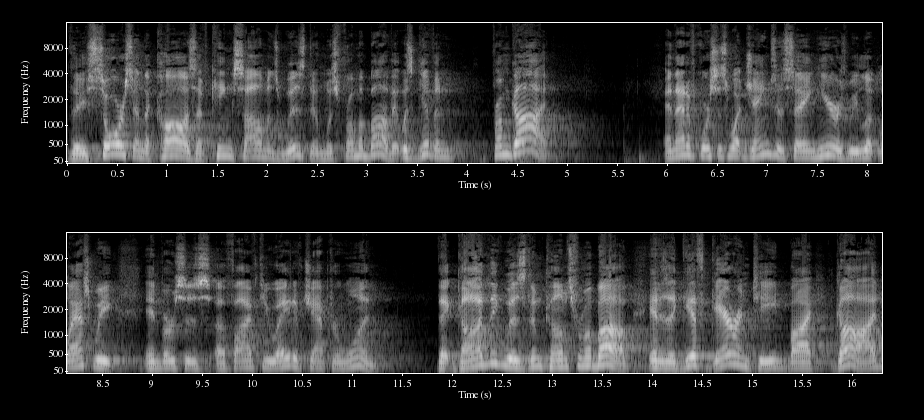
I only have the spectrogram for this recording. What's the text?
The source and the cause of King Solomon's wisdom was from above, it was given from God. And that, of course, is what James is saying here as we looked last week in verses uh, 5 through 8 of chapter 1 that godly wisdom comes from above. It is a gift guaranteed by God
